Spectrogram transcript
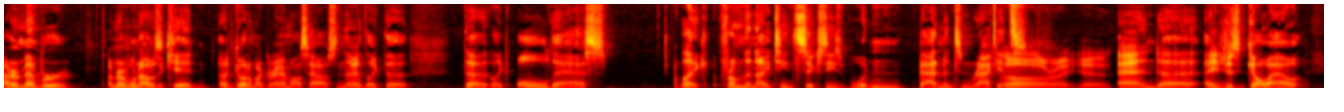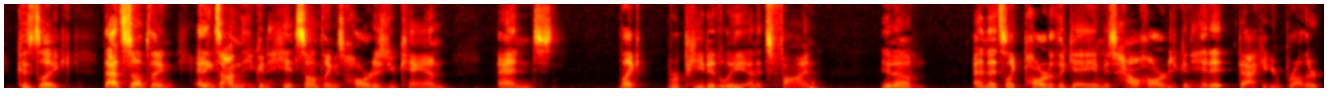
I remember, I remember when I was a kid, I'd go to my grandma's house and they had like the, the like old ass, like from the 1960s wooden badminton rackets, oh right, yeah. and uh, I just go out because like that's something. Anytime that you can hit something as hard as you can, and like repeatedly, and it's fine, you know. Mm. And that's like part of the game is how hard you can hit it back at your brother,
